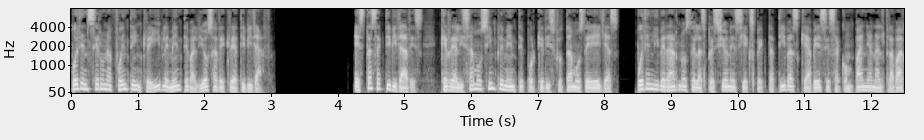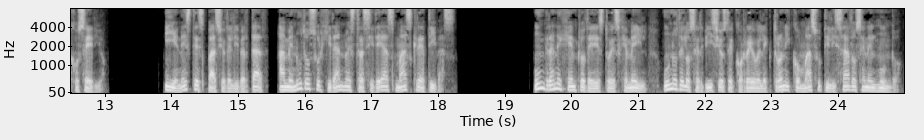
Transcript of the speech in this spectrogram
pueden ser una fuente increíblemente valiosa de creatividad. Estas actividades, que realizamos simplemente porque disfrutamos de ellas, pueden liberarnos de las presiones y expectativas que a veces acompañan al trabajo serio. Y en este espacio de libertad, a menudo surgirán nuestras ideas más creativas. Un gran ejemplo de esto es Gmail, uno de los servicios de correo electrónico más utilizados en el mundo.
